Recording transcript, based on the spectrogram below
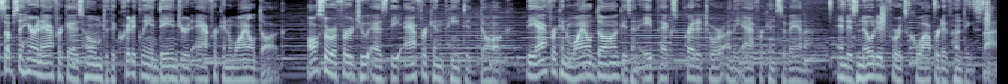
Sub-Saharan Africa is home to the critically endangered African wild dog, also referred to as the African painted dog. The African wild dog is an apex predator on the African savanna and is noted for its cooperative hunting style.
